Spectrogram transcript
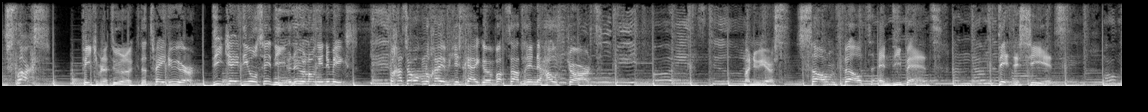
Straks vind je me natuurlijk de tweede uur. DJ Dion Sydney, een uur lang in de mix. We gaan zo ook nog eventjes kijken wat staat er in de house chart. Maar nu eerst Sam Veld en Deep End. Dit is See It. 106.9.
